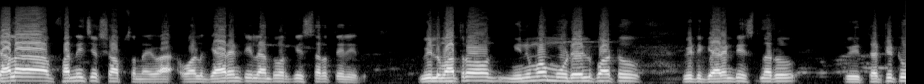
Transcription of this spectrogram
చాలా ఫర్నిచర్ షాప్స్ ఉన్నాయి. వాళ్ళు గ్యారంటీలు ఎంతవరకు ఇస్తారో తెలియదు వీళ్ళు మాత్రం మినిమం మూడేళ్ళ పాటు వీటి గ్యారంటీ ఇస్తున్నారు. ఈ థర్టీ టూ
